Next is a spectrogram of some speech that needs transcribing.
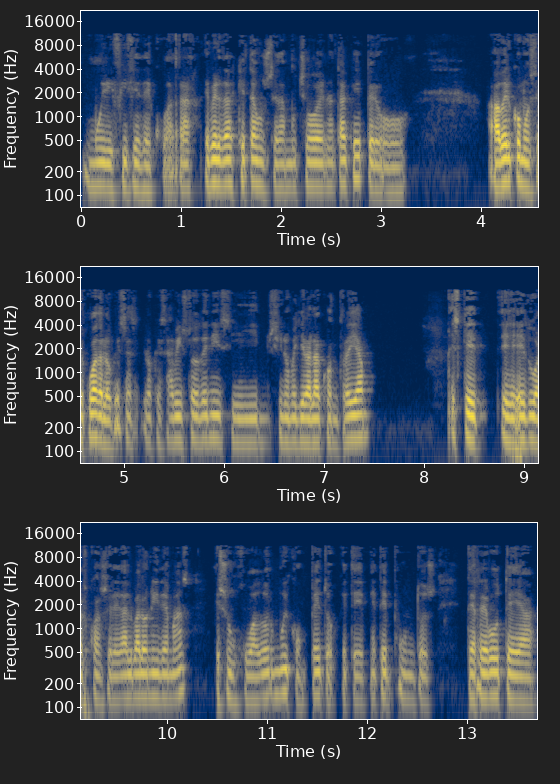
muy difícil de cuadrar. Es verdad que Towns se da mucho en ataque, pero a ver cómo se cuadra lo que se, lo que se ha visto Denis y si no me lleva la contraria es que eh, Edwards, cuando se le da el balón y demás, es un jugador muy completo, que te mete puntos, te rebotea,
